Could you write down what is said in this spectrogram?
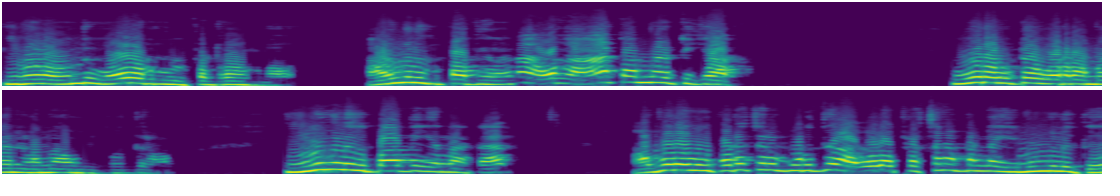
இவங்களை வந்து ஓவர் ரூல் பண்றாங்களோ அவங்களுக்கு பாத்தீங்கன்னா அவங்க ஆட்டோமேட்டிக்கா ஊரை விட்டு ஓடுற மாதிரி நம்ம அவங்களுக்கு வந்துடும் இவங்களுக்கு பாத்தீங்கன்னாக்கா அவ்வளவு குடைச்சல் கொடுத்து அவ்வளவு பிரச்சனை பண்ண இவங்களுக்கு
